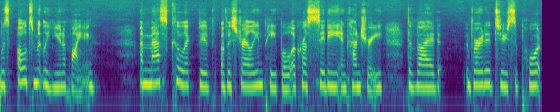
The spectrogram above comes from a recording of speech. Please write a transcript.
was ultimately unifying. A mass collective of Australian people across city and country divide, voted to support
